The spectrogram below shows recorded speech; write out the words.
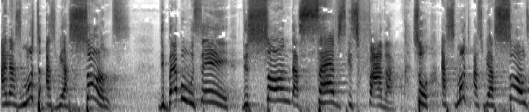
And as much as we are sons, the Bible will say the son that serves his father. So as much as we are sons,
